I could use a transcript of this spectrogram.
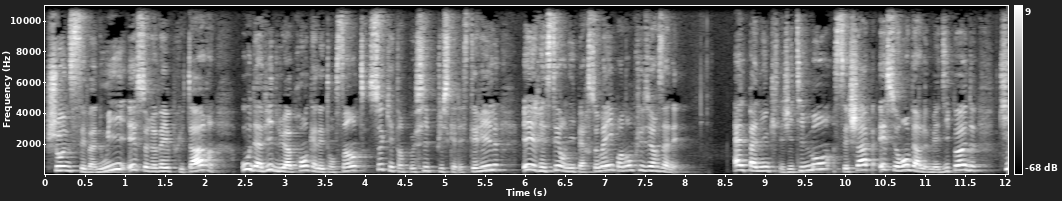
Sean s'évanouit et se réveille plus tard, où David lui apprend qu'elle est enceinte, ce qui est impossible puisqu'elle est stérile, et est restée en hypersommeil pendant plusieurs années. Elle panique légitimement, s'échappe et se rend vers le Medipod, qui,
